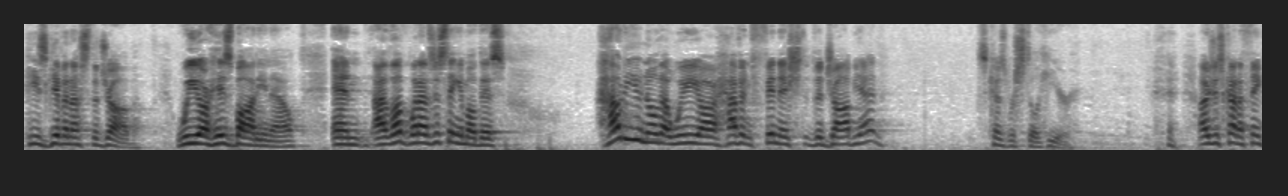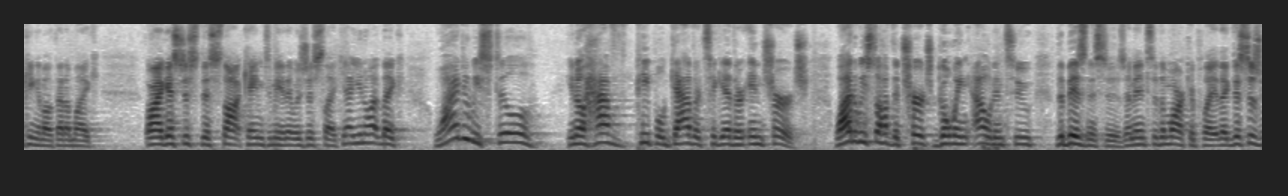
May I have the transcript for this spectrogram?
He's given us the job. We are His body now. And I love what I was just thinking about this. How do you know that we are, haven't finished the job yet? It's because we're still here. I was just kind of thinking about that. I'm like, or I guess just this thought came to me and it was just like, yeah, you know what? Like, why do we still you know, have people gather together in church? Why do we still have the church going out into the businesses and into the marketplace? Like this is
